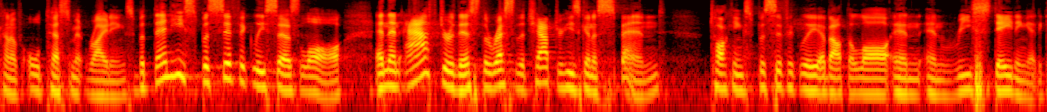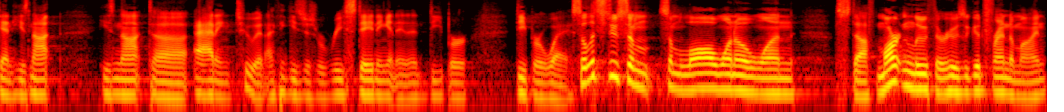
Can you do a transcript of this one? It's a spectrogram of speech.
kind of Old Testament writings. But then he specifically says law. And then after this, the rest of the chapter he's going to spend talking specifically about the law and, and restating it. Again, he's not, he's not uh, adding to it. I think he's just restating it in a deeper, deeper way. So let's do some, some Law 101 stuff. Martin Luther, who's a good friend of mine,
